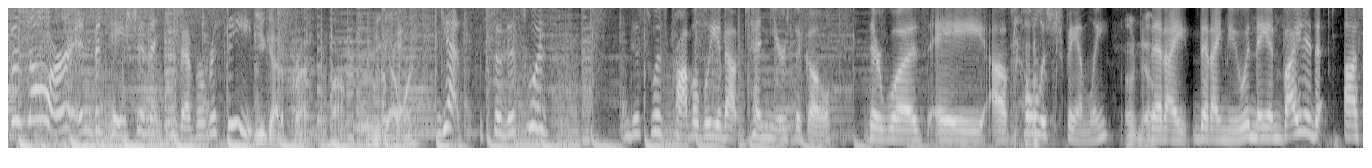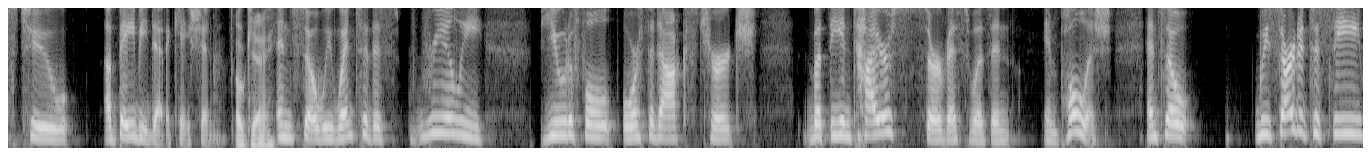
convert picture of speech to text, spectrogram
bizarre invitation that you've ever received? You got to prime the pump. Have you got one? Yes. So this was this was probably about 10 years ago. There was a, a Polish family Oh, no. that I that I knew and they invited us to a baby dedication. Okay. And so we went to this really beautiful Orthodox church, but the entire service was in in Polish. And so we started to see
